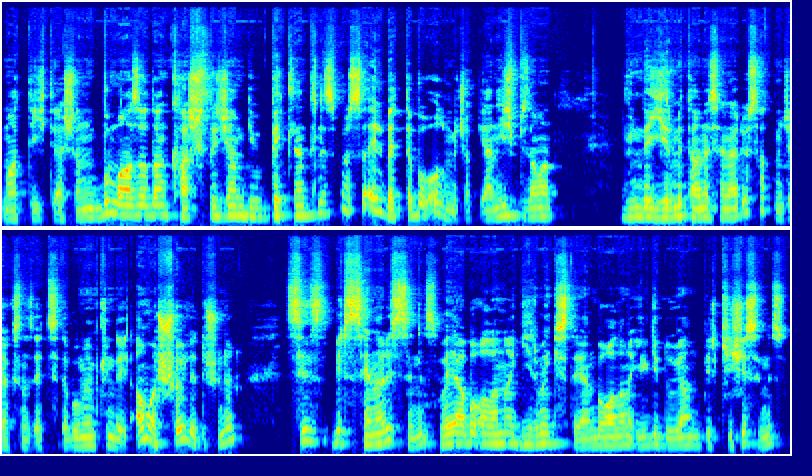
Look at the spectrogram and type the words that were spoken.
maddi ihtiyaçlarımı bu mağazadan karşılayacağım gibi beklentiniz varsa elbette bu olmayacak. Yani hiçbir zaman günde 20 tane senaryo satmayacaksınız Etsy'de. Bu mümkün değil. Ama şöyle düşünün. Siz bir senaristsiniz veya bu alana girmek isteyen, bu alana ilgi duyan bir kişisiniz.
